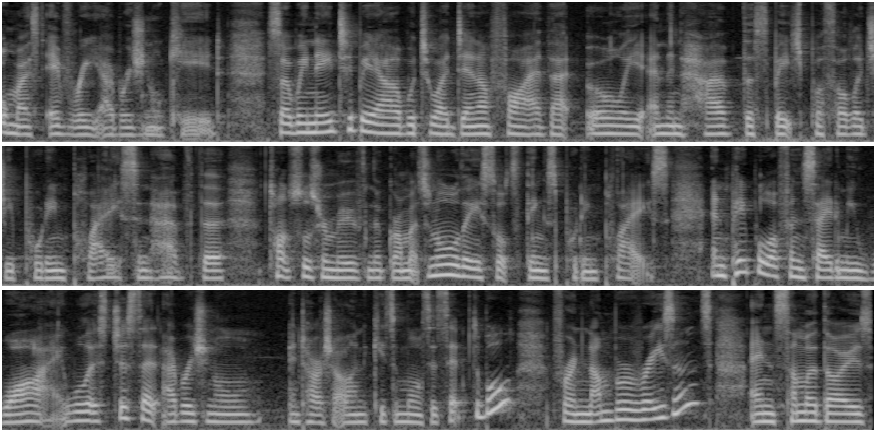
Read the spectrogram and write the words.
almost every Aboriginal kid. So we need to be able to identify that early and then have the speech pathology put in place and have the tonsils removed and the grommets and all these sorts of things put in place. And people often say to me, why? Well, it's just that Aboriginal and Torres Strait Islander kids are more susceptible for a number of reasons, and some of those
